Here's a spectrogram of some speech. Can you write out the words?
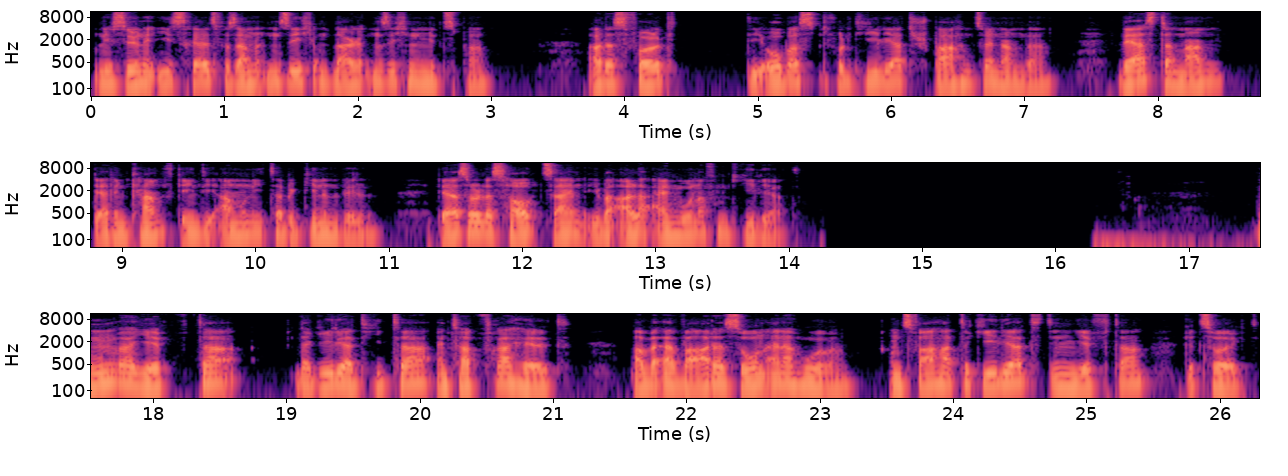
Und die Söhne Israels versammelten sich und lagerten sich in Mizpah. Aber das Volk die Obersten von Gilead sprachen zueinander, wer ist der Mann, der den Kampf gegen die Ammoniter beginnen will? Der soll das Haupt sein über alle Einwohner von Gilead. Nun war Jephthah, der Gileaditer, ein tapferer Held, aber er war der Sohn einer Hure. Und zwar hatte Gilead den Jephthah gezeugt.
